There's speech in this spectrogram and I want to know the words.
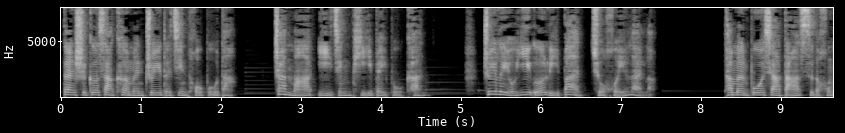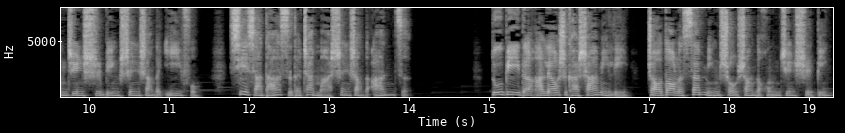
但是哥萨克们追的劲头不大，战马已经疲惫不堪，追了有一俄里半就回来了。他们剥下打死的红军士兵身上的衣服，卸下打死的战马身上的鞍子。独臂的阿廖什卡沙米里找到了三名受伤的红军士兵，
